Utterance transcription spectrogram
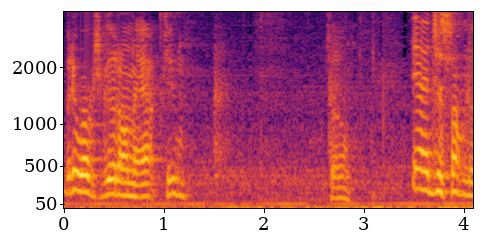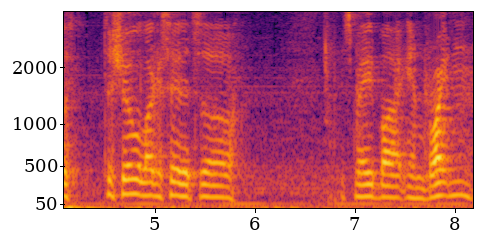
but it works good on the app too. So yeah, just something to to show. Like I said, it's uh it's made by Enbrighten.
